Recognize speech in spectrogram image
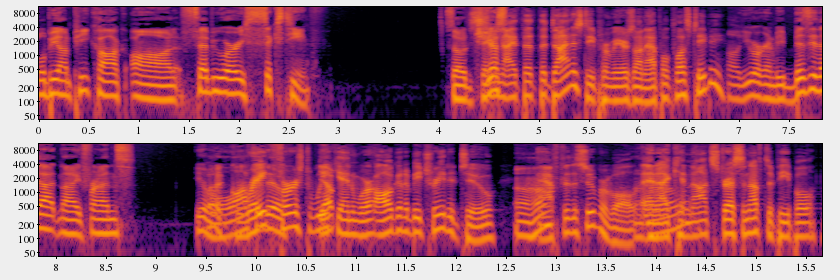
will be on Peacock on February 16th. So Same just night that the Dynasty premieres on Apple Plus TV. oh, you are going to be busy that night, friends. You have What a, a great do. first Yep. weekend we're all going to be treated to Uh-huh. after the Super Bowl. And I Uh-huh. cannot stress enough to people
